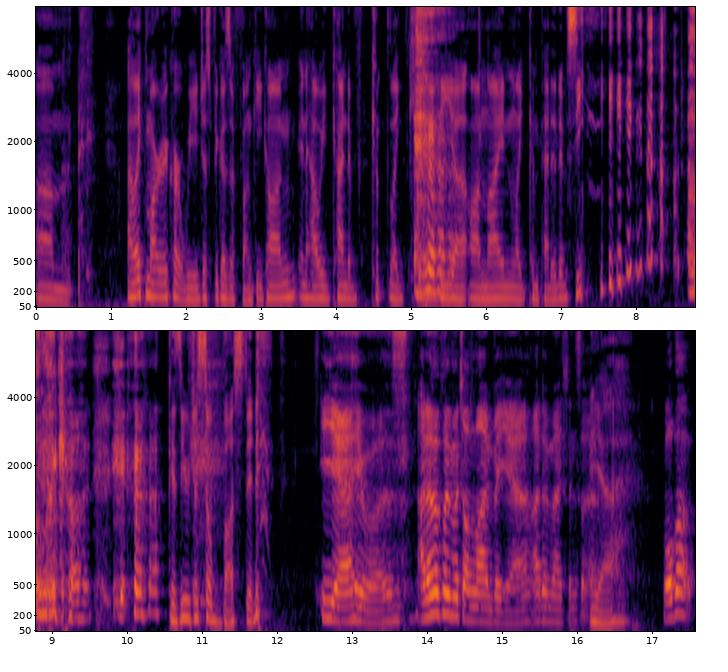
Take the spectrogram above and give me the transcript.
Um, I like Mario Kart Wii just because of Funky Kong and how he kind of com- like killed the uh, online like competitive scene. Oh my god. because he was just so busted. yeah, he was. I never played much online, but yeah, I'd imagine so. yeah. What about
